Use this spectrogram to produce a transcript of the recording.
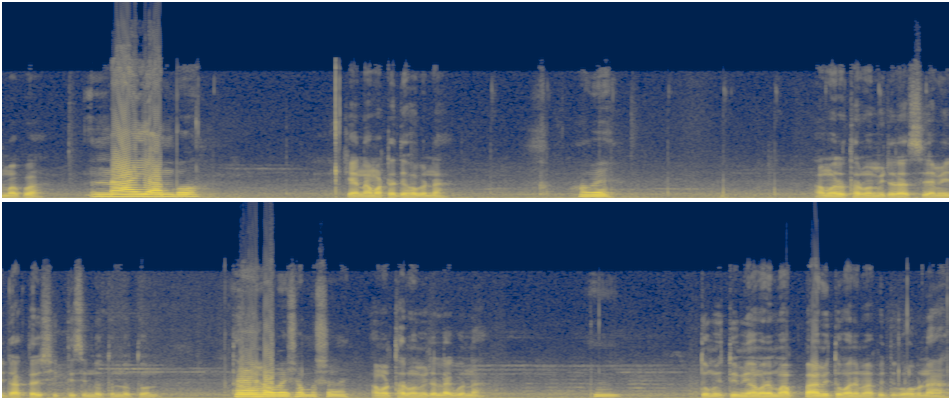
মাপা? নাই আনব। কেন আমারটা দিয়ে হবে না? হবে। আমারও থার্মোমিটার আছে আমি ডাক্তারি শিখতেছি নতুন নতুন। হ্যাঁ হবে সমস্যা নেই। আমার থার্মোমিটার লাগবে না? হুম। তুমি তুমি আমার মাপা আমি তোমার মাপে দেবো হবে না?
